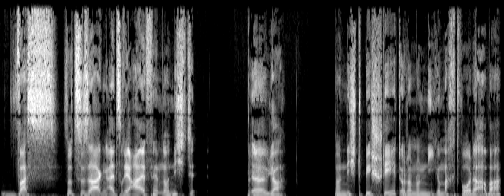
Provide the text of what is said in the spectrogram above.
was sozusagen als Realfilm noch nicht, äh, ja, noch nicht besteht oder noch nie gemacht wurde, aber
